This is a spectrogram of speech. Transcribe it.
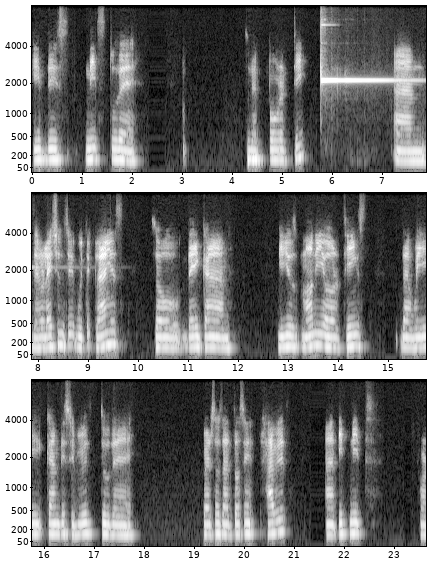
give these needs to the to the poverty and the relationship with the clients so they can give you money or things that we can distribute to the persons that doesn't have it and it needs for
